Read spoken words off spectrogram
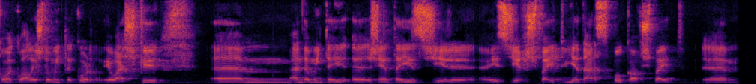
com a qual eu estou muito de acordo. Eu acho que um, anda muita gente a exigir, a exigir respeito e a dar-se pouco ao respeito. Um,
